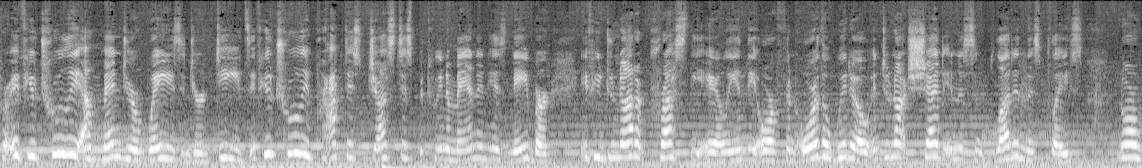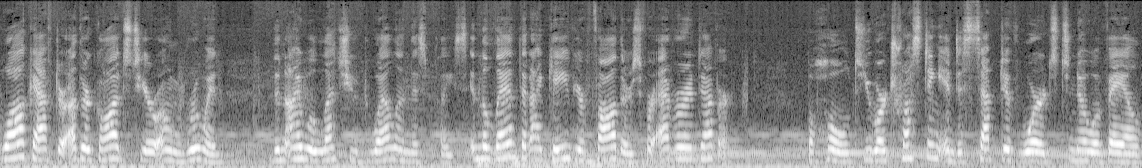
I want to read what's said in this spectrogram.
For if you truly amend your ways and your deeds, if you truly practice justice between a man and his neighbor, if you do not oppress the alien, the orphan, or the widow, and do not shed innocent blood in this place, nor walk after other gods to your own ruin, then I will let you dwell in this place, in the land that I gave your fathers for ever and ever. Behold, you are trusting in deceptive words to no avail.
